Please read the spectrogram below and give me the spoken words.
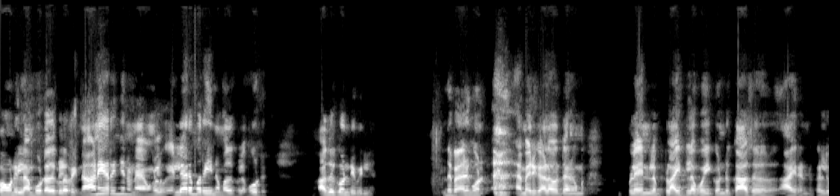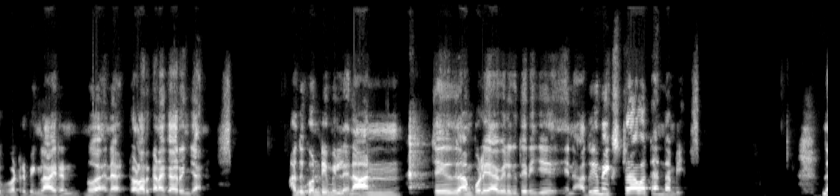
பவுன் எல்லாம் போட்டு அதுக்குள்ள நானே எறிஞ்சினேன் அவங்களுக்கு எல்லாரும் எறியும் நம்ம அதுக்குள்ள போட்டு. அது கொண்டு இல்லை. இந்த பாருங்க அமெரிக்காவில் ஒருத்தர் பிளேனில் ஃப்ளைட்டில் போய் கொண்டு காசு ஆயிரம் கேள்விப்பட்டிருப்பீங்களா ஆயிரம் என்ன டாலர் கணக்காக எறிஞ்சாங்க அது கொண்டும் இல்லை. நான் செய்துதான் புள்ளையாவிலுக்கு தெரிஞ்சு என்ன அதுவும் எக்ஸ்ட்ராவாக தான் தம்பி. இந்த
